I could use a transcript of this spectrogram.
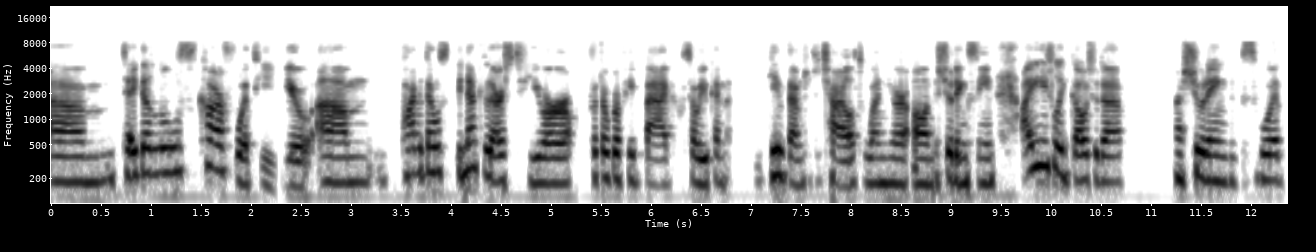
um, take a little scarf with you, um, pack those binoculars to your photography bag so you can give them to the child when you're on the shooting scene. I usually go to the uh, shootings with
